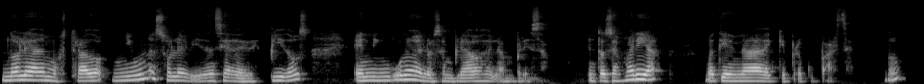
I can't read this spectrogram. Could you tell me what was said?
no le ha demostrado ni una sola evidencia de despidos en ninguno de los empleados de la empresa. Entonces María no tiene nada de qué preocuparse, ¿no?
